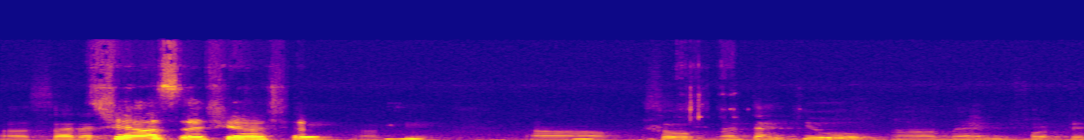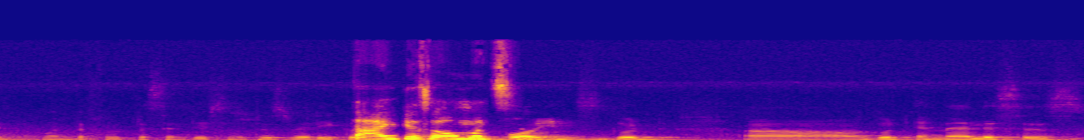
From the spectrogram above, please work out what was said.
Uh, Sarat- Sure, sir. Sure, sure. Okay. okay. Uh, so uh, thank you, uh, ma'am, for that wonderful presentation. It was very good. Thank you so good much. Points, good, good analysis,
